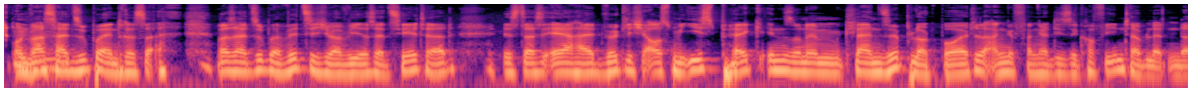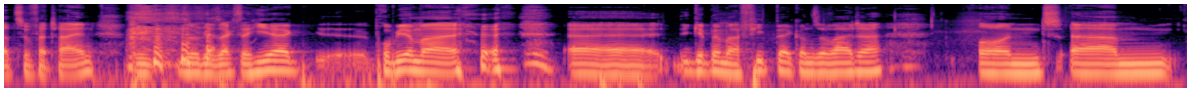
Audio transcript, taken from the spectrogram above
Und mhm. was halt super interessant, was halt super witzig war, wie er es erzählt hat, ist, dass er halt wirklich aus dem Eastpack in so einem kleinen Ziploc-Beutel angefangen hat, diese Koffeintabletten da zu verteilen und so gesagt hat, hier, äh, probier mal, äh, gib mir mal Feedback und so weiter. Und, ähm,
